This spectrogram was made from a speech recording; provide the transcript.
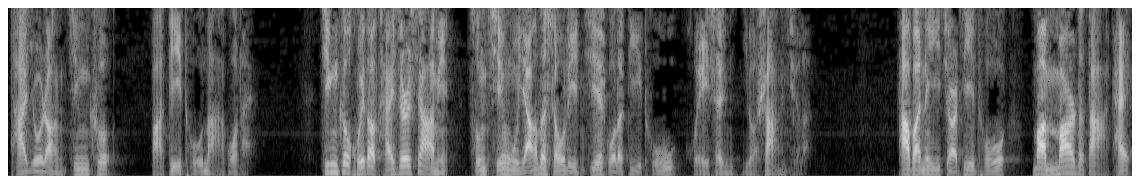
他又让荆轲把地图拿过来，荆轲回到台阶下面，从秦舞阳的手里接过了地图，回身又上去了。他把那一卷地图慢慢的打开，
